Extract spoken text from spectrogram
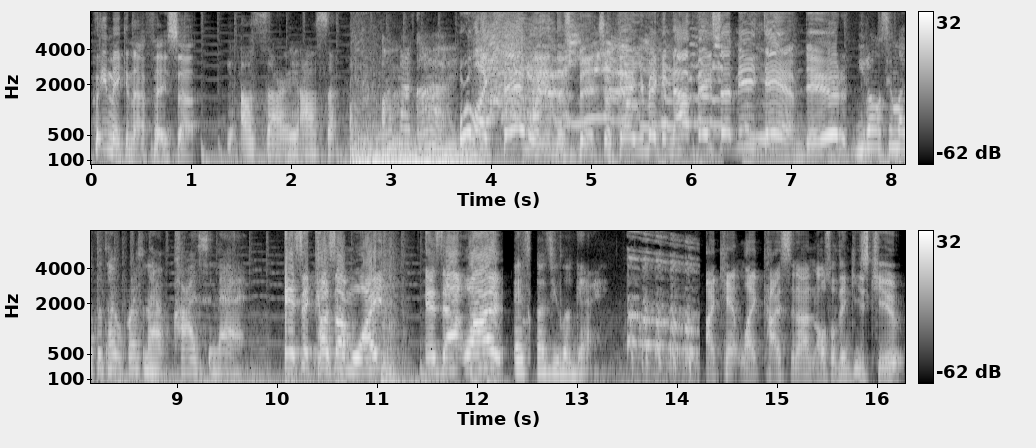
Who are you making that face at? I'm sorry. I'm sorry. Oh my god. We're like family in this bitch, okay? You're making that face at me? Damn, dude. You don't seem like the type of person to have Kai Cenat. Is it because I'm white? Is that why? It's because you look gay. I can't like Kai Cenat and also think he's cute.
